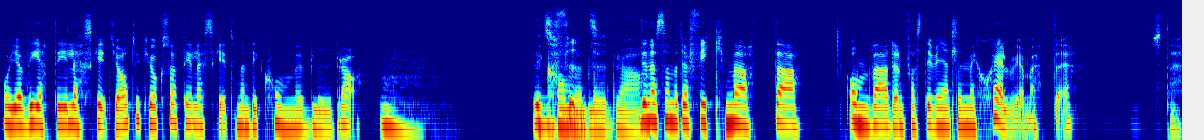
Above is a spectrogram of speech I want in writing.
Och jag vet det är läskigt. Jag tycker också att det är läskigt, men det kommer bli bra. Mm. Det, det kommer fint. bli bra. Det är nästan som att jag fick möta omvärlden, fast det var egentligen mig själv jag mötte. Just det,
